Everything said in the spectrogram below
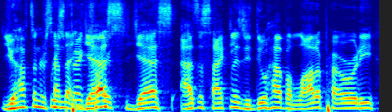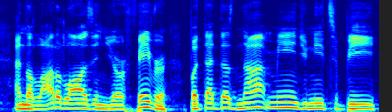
you have to understand Respect that yes, yes, as a cyclist, you do have a lot of priority and a lot of laws in your favor. But that does not mean you need to be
